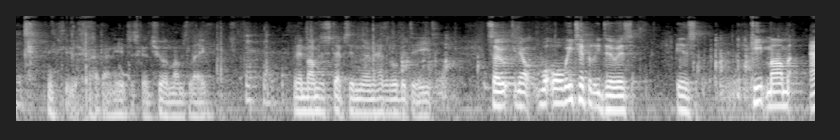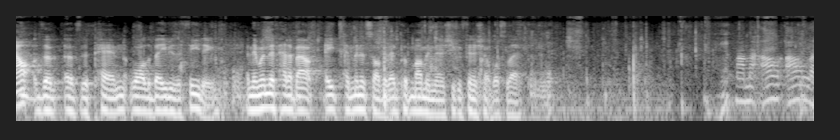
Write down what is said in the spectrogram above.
See this guy down here just going to chew on mum's leg. And then mum just steps in there and has a little bit to eat. So, you know, what, what we typically do is is keep mum out of the of the pen while the babies are feeding, and then when they've had about eight ten minutes of it, then put mum in there and she can finish up what's left. Mama, I'll, I'll, uh,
